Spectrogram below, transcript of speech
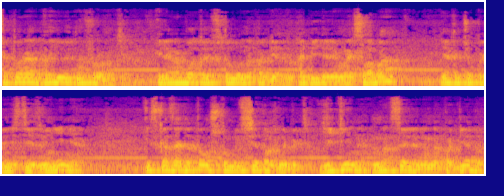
которые воюют на фронте или работают в тылу на победу, обидели мои слова, я хочу принести извинения и сказать о том, что мы все должны быть едины, нацелены на победу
